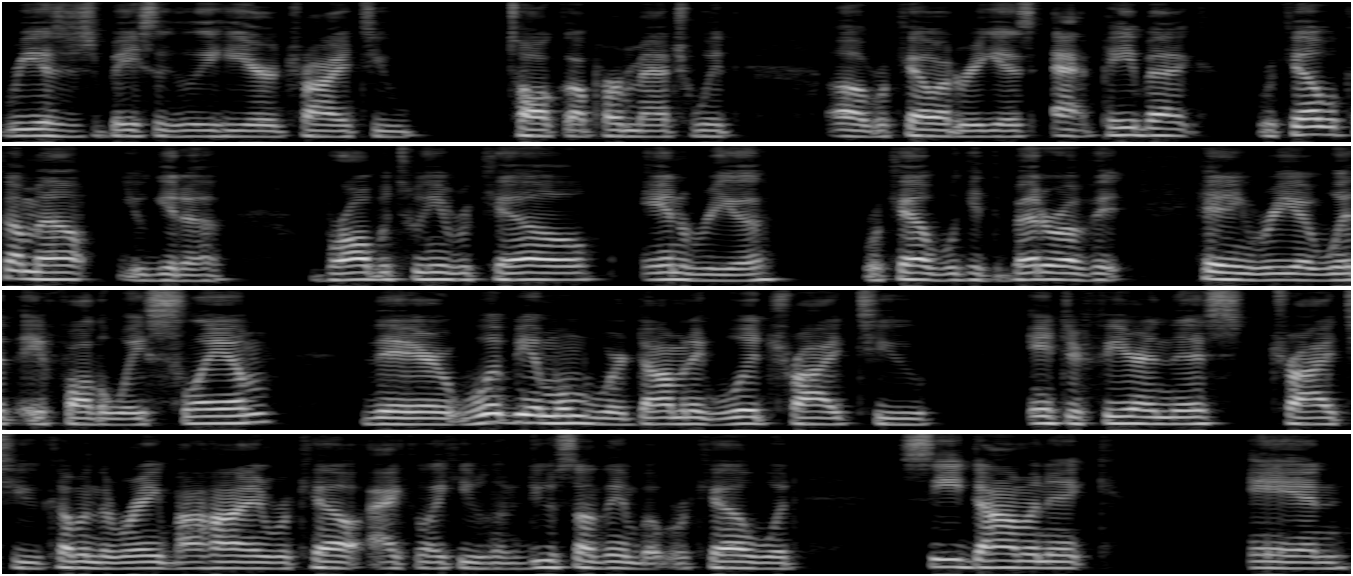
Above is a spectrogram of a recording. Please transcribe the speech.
Rhea is just basically here trying to talk up her match with uh, Raquel Rodriguez at Payback. Raquel will come out. You'll get a brawl between Raquel and Rhea. Raquel will get the better of it, hitting Rhea with a fall away slam. There would be a moment where Dominic would try to interfere in this, try to come in the ring behind Raquel, acting like he was going to do something, but Raquel would see Dominic and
